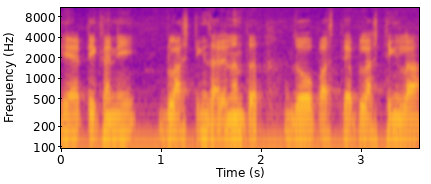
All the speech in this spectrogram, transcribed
या ठिकाणी ब्लास्टिंग झाल्यानंतर जवळपास त्या ब्लास्टिंगला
